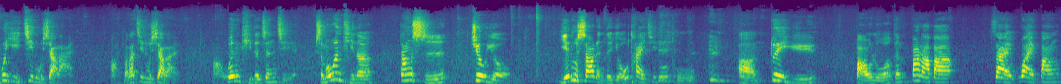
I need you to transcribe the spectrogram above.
会议记录下来，啊，把它记录下来，啊，问题的症结，什么问题呢？当时就有耶路撒冷的犹太基督徒，啊，对于保罗跟巴拿巴在外邦，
